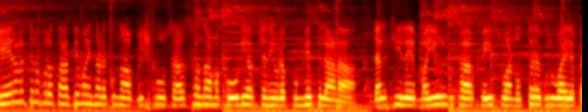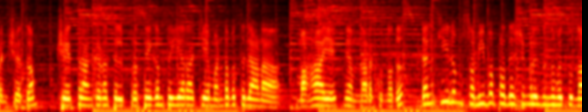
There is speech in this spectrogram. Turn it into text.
കേരളത്തിന് പുറത്ത് ആദ്യമായി നടക്കുന്ന വിഷ്ണു സഹസ്രനാമ കോടിയർച്ചനയുടെ പുണ്യത്തിലാണ് ഡൽഹിയിലെ മയൂർ വിഹാർ ഫേസ് വൺ ഉത്തര ഗുരുവായൂരപ്പൻ ക്ഷേത്രം. ക്ഷേത്രാങ്കണത്തിൽ പ്രത്യേകം തയ്യാറാക്കിയ മണ്ഡപത്തിലാണ് മഹായജ്ഞം നടക്കുന്നത്. ഡൽഹിയിലും സമീപ പ്രദേശങ്ങളിൽ നിന്നുമെത്തുന്ന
